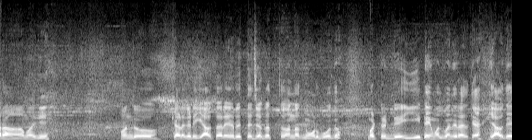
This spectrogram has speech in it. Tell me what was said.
ಆರಾಮಾಗಿ ಒಂದು ಕೆಳಗಡೆಗೆ ಯಾವ ಥರ ಇರುತ್ತೆ ಜಗತ್ತು ಅನ್ನೋದು ನೋಡ್ಬೋದು. ಬಟ್ ಡೇ ಈ ಟೈಮಲ್ಲಿ ಬಂದಿರೋದಕ್ಕೆ ಯಾವುದೇ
